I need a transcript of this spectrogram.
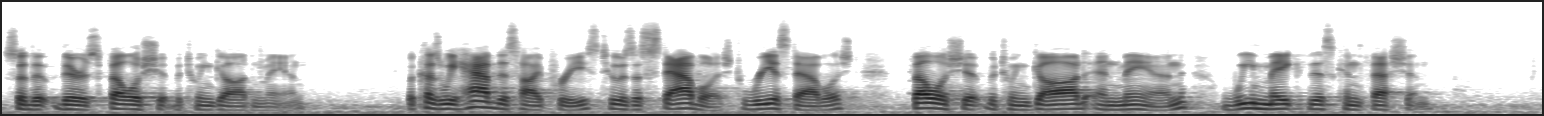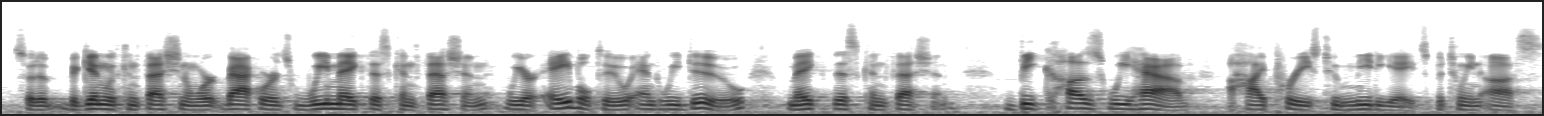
so that there is fellowship between God and man. Because we have this high priest who has established, reestablished fellowship between God and man, we make this confession. So, to begin with confession and work backwards, we make this confession. We are able to, and we do, make this confession because we have a high priest who mediates between us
